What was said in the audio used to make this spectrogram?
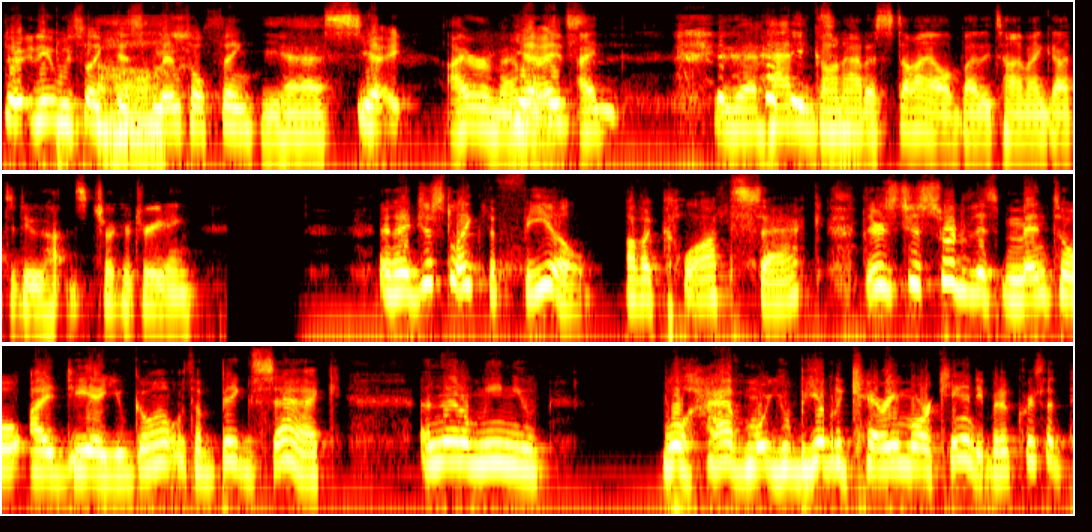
There, it was like this Oh. mental thing. Yes, Yeah, it- I remember. yeah, it's... I, that hadn't gone out of style by the time I got to do trick or treating. And I just like the feel of a cloth sack. There's just sort of this mental idea. You go out with a big sack, and that'll mean you will have more, you'll be able to carry more candy. But of course, that,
